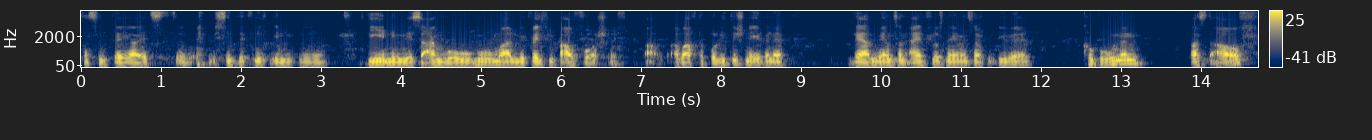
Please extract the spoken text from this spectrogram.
da sind wir ja jetzt, äh, wir sind jetzt nicht in, äh, diejenigen, die sagen, wo, wo man mit welchen Bauvorschriften baut. Aber auf der politischen Ebene werden wir unseren Einfluss nehmen, sagen, liebe Kommunen, passt auf,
